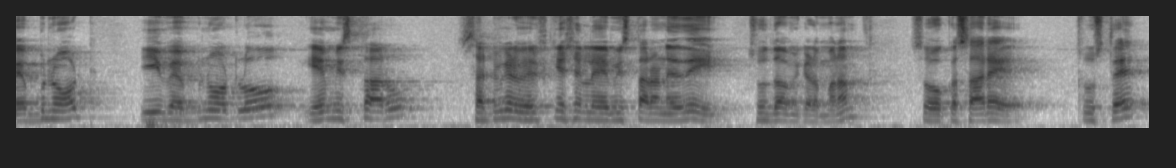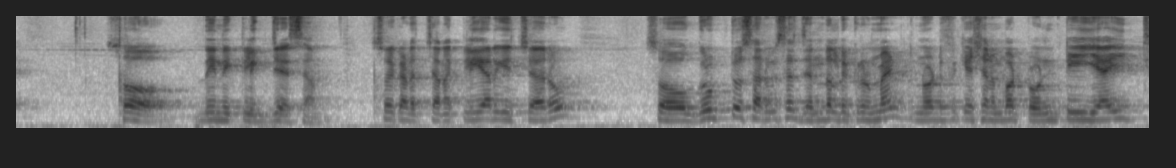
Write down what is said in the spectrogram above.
వెబ్ నోట్ ఈ వెబ్ నోట్లో ఏమి ఇస్తారు సర్టిఫికేట్ వెరిఫికేషన్లో ఏమి ఇస్తారు అనేది చూద్దాం ఇక్కడ మనం. సో ఒకసారి చూస్తే. సో దీన్ని క్లిక్ చేసాం సో ఇక్కడ చాలా క్లియర్గా ఇచ్చారు. So group two services general recruitment notification number twenty eight.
